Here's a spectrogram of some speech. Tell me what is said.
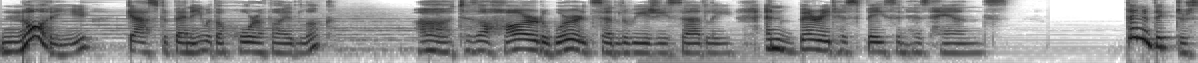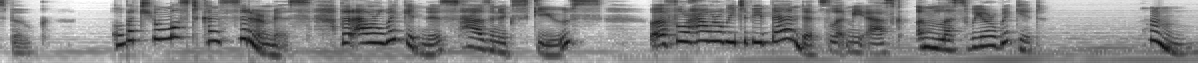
Naughty? gasped Benny with a horrified look. "Ah, tis a hard word, said Luigi sadly, and buried his face in his hands. Then Victor spoke. But you must consider, miss, that our wickedness has an excuse. Uh, for how are we to be bandits, let me ask, unless we are wicked? Hmm.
